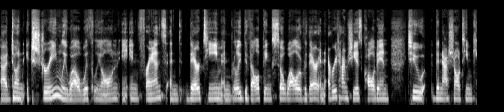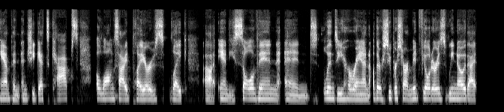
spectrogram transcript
uh, done extremely well with Lyon in, in, France and their team and really developing so well over there. And every time she is called in to the national team camp and, and she gets caps alongside players like uh, Andi Sullivan and Lindsey Horan, other superstar midfielders. We know that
